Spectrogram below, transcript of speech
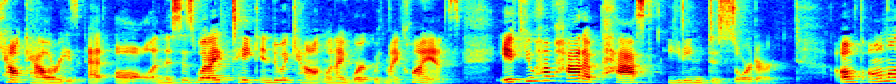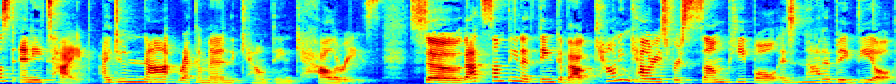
count calories at all. And this is what I take into account when I work with my clients. If you have had a past eating disorder of almost any type, I do not recommend counting calories. So that's something to think about. Counting calories for some people is not a big deal,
